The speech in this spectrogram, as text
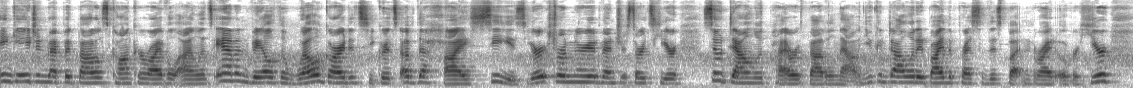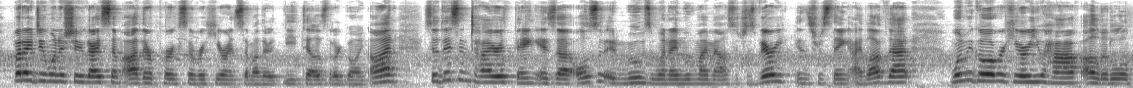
engage in epic battles, conquer rival islands, and unveil the well-guarded secrets of the high seas. Your extraordinary adventure starts here, so download Pirate Battle now. And you can download it by the press of this button right over here. But I do want to show you guys some other perks over here and some other details that are going on. So this entire thing is uh, also, it moves when I move my mouse, which is very interesting. I love that. When we go over here, you have a little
